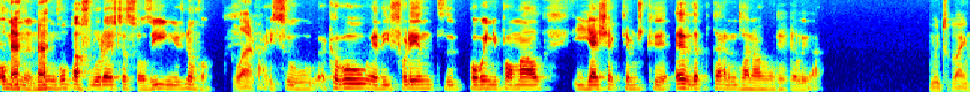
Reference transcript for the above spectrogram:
ou não, não vão para a floresta sozinhos, não vão. Claro. Ah, isso acabou, é diferente, para o bem e para o mal, e acho é que temos que adaptar-nos à nova realidade. Muito bem.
